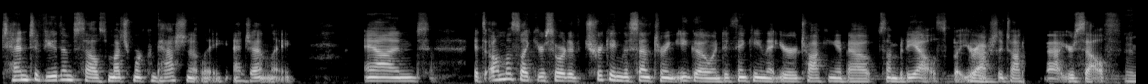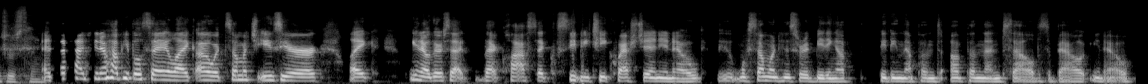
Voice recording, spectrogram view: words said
tend to view themselves much more compassionately and gently. And it's almost like you're sort of tricking the centering ego into thinking that you're talking about somebody else, but you're yeah. actually talking about yourself. Interesting. And sometimes you know how people say like, "Oh, it's so much easier." Like, you know, there's that that classic CBT question. You know, with someone who's sort of beating up beating up on, up on themselves about you know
